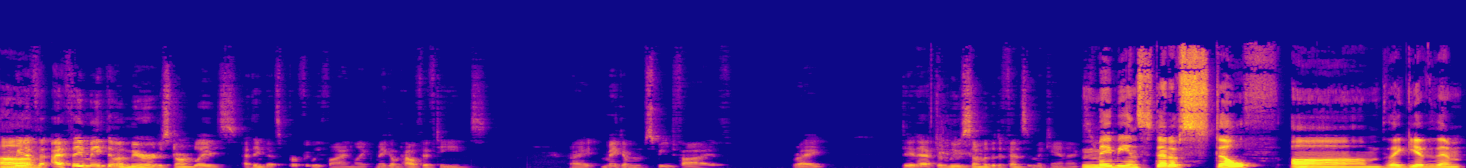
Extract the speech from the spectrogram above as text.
Um, I mean, if, if they make them a mirror to Stormblades, I think that's perfectly fine. Like, make them POW 15s, right? Make them speed 5, right? They'd have to lose some of the defensive mechanics. maybe instead of stealth um they give them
